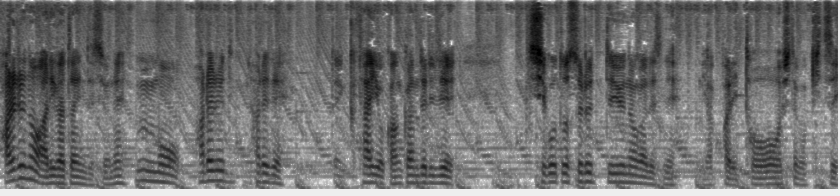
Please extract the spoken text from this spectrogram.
晴れるのはありがたいんですよね。うん、もう晴れる、晴れで、太陽カンカン照りで仕事するっていうのがですね、やっぱりどうしてもきつい。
